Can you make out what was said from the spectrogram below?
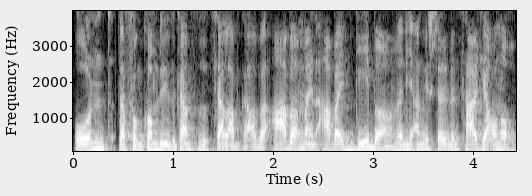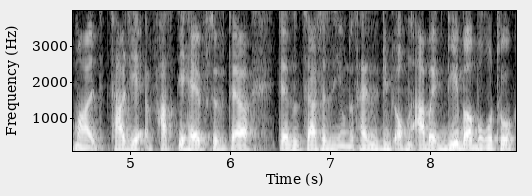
und davon kommt diese ganze Sozialabgabe. Aber mein Arbeitgeber, wenn ich angestellt bin, zahlt ja auch noch mal, zahlt hier fast die Hälfte der, der Sozialversicherung. Das heißt, es gibt auch ein Arbeitgeberbrutto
